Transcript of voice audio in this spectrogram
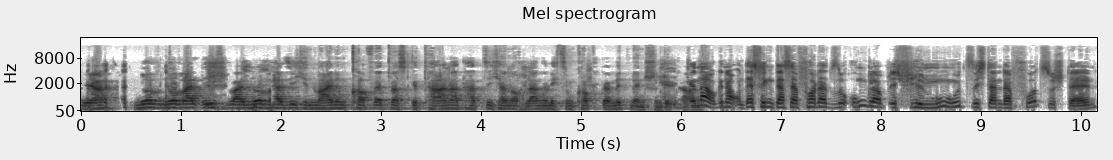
Ja, nur, nur weil ich, weil, nur weil sich in meinem Kopf etwas getan hat, hat sich ja noch lange nicht zum Kopf der Mitmenschen getan. Genau, genau. Und deswegen, das erfordert so unglaublich viel Mut, sich dann davor zu stellen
